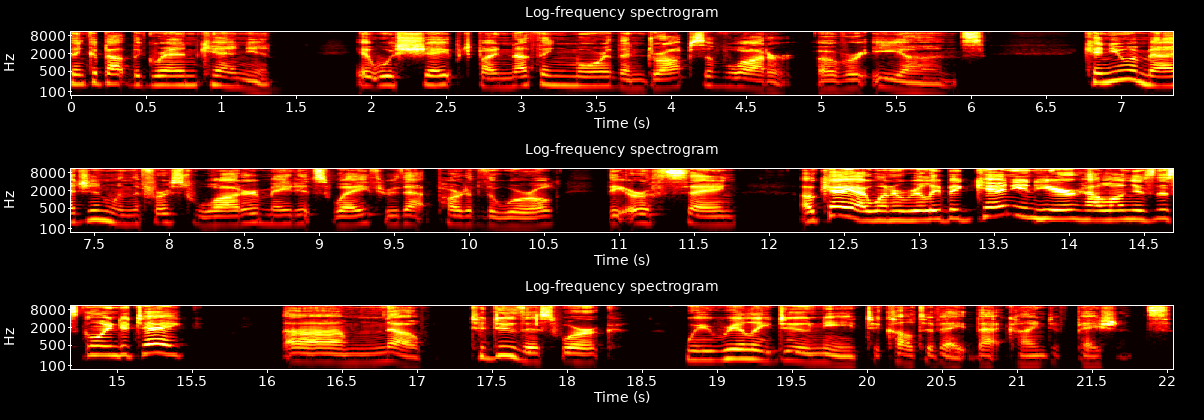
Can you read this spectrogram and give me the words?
Think about the Grand Canyon. It was shaped by nothing more than drops of water over eons. Can you imagine when the first water made its way through that part of the world, the earth saying, Okay, I want a really big canyon here. How long is this going to take? Um, no. To do this work, we really do need to cultivate that kind of patience.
